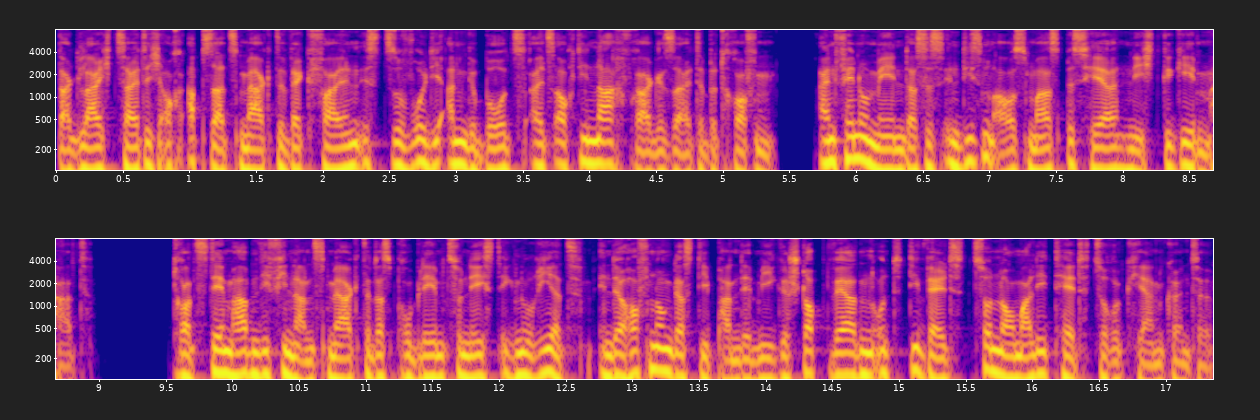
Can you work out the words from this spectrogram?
Da gleichzeitig auch Absatzmärkte wegfallen, ist sowohl die Angebots- als auch die Nachfrageseite betroffen, ein Phänomen, das es in diesem Ausmaß bisher nicht gegeben hat. Trotzdem haben die Finanzmärkte das Problem zunächst ignoriert, in der Hoffnung, dass die Pandemie gestoppt werden und die Welt zur Normalität zurückkehren könnte.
